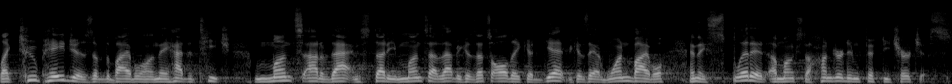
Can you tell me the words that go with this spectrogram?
like two pages of the Bible and they had to teach months out of that and study months out of that because that's all they could get because they had one Bible and they split it amongst 150 churches.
